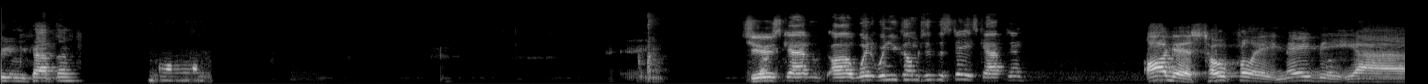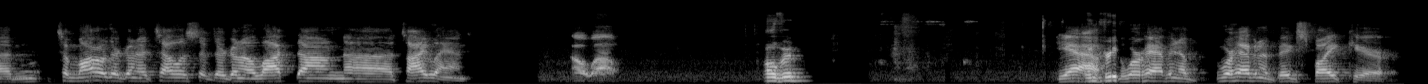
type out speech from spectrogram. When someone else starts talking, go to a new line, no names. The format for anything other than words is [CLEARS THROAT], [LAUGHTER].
treating you, Captain?
Cheers, Captain. Uh, when when you come to the states, Captain?
August, hopefully, maybe. Um, tomorrow they're going to tell us if they're going to lock down uh, Thailand.
Oh wow.
COVID.
Yeah,
Increase-
we're having a we're having a big spike here.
